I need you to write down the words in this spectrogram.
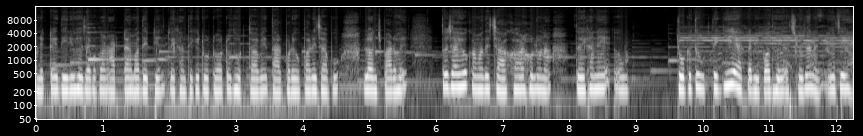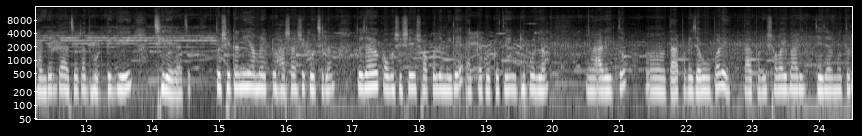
অনেকটাই দেরি হয়ে যাবে, কারণ আটটায় আমাদের ট্রেন তো এখান থেকে টোটো অটো ধরতে হবে, তারপরে ওপারে যাব লঞ্চ পার হয়ে। তো যাই হোক, আমাদের চা খাওয়ার হলো না। তো এখানে টোটোতে উঠতে গিয়ে একটা বিপদ হয়ে যাচ্ছিল জানেন? এই যে হ্যান্ডেলটা আছে, এটা ধরতে গিয়েই ছিঁড়ে গেছে। তো সেটা নিয়ে আমরা একটু হাসাহাসি করছিলাম। তো যাই হোক, অবশেষে সকলে মিলে একটা টোটোতেই উঠে পড়লাম। আর এই তো তারপরে যাব ওপারে তারপরে সবাই বাড়ি, যে যার মতন।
